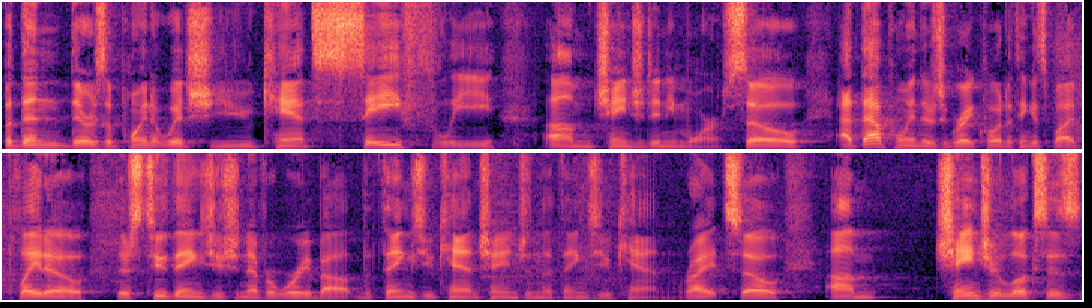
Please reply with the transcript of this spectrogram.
but then there's a point at which you can't safely um, change it anymore. So at that point, there's a great quote. I think it's by Plato. There's two things you should never worry about: the things you can't change and the things you can. Right. So. Um, change your looks as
